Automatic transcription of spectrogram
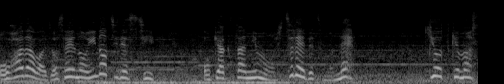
お肌は女性の命ですしお客さんにも失礼ですもんね気をつけます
